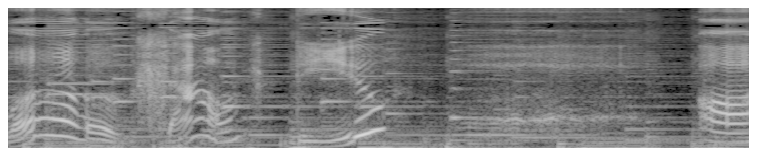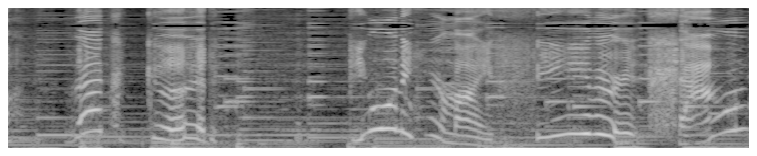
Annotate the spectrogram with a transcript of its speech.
Love sound. Do you? Aw, that's good. Do you want to hear my favorite sound?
